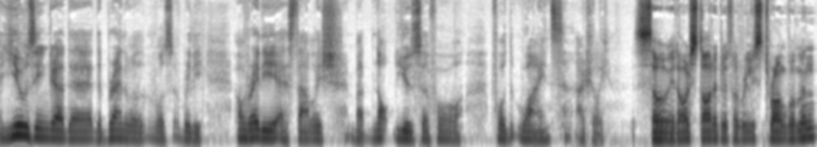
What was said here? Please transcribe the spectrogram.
using the the brand was, was really already established but not used for for wines actually. So it all started with a really strong woman,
